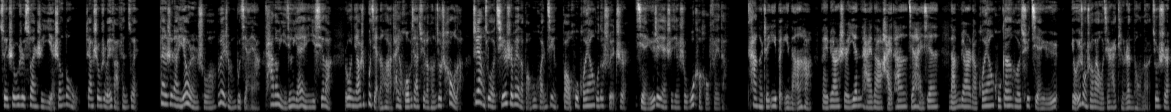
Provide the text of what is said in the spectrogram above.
所以是不是算是野生动物？这样是不是违法犯罪？但是呢，也有人说，为什么不捡呀？它都已经奄奄一息了，如果你要是不捡的话，它也活不下去了，可能就臭了。这样做其实是为了保护环境，保护鄱阳湖的水质。捡鱼这件事情是无可厚非的。看看这一北一南哈，北边是烟台的海滩捡海鲜，南边的鄱阳湖干涸区捡鱼。有一种说法，我其实还挺认同的，就是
